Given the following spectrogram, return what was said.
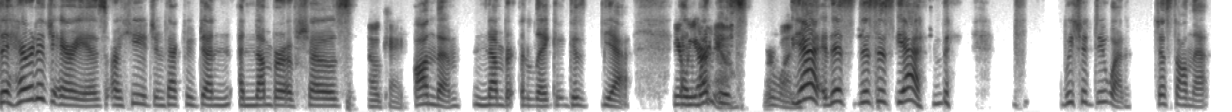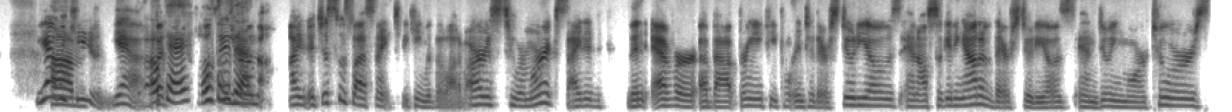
the heritage areas are huge. In fact, we've done a number of shows Okay, on them. Number like because yeah, here And we are now. is- We're one. yeah. This this is yeah. we should do one just on that. Yeah, Um, we can. Yeah. but Okay, we'll also, do you know, that. I it just was last night speaking with a lot of artists who are more excited than ever about bringing people into their studios and also getting out of their studios and doing more tours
